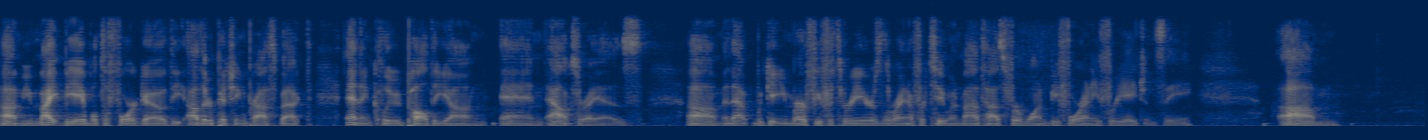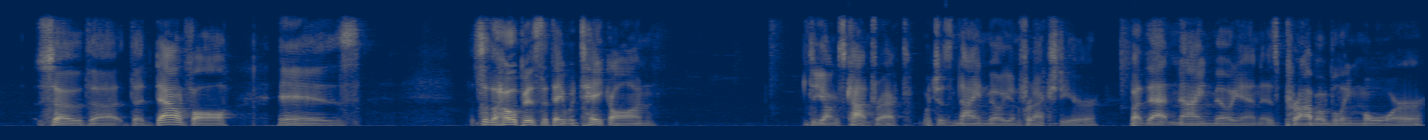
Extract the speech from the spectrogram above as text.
Um, you might be able to forego the other pitching prospect and include Paul DeJong and Alex Reyes. Um, and that would get you Murphy for three years, Laureano for two, and Montas for one before any free agency. Um, so the the downfall is so the hope is that they would take on DeJong's contract, which is nine million for next year, but that nine million is probably more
